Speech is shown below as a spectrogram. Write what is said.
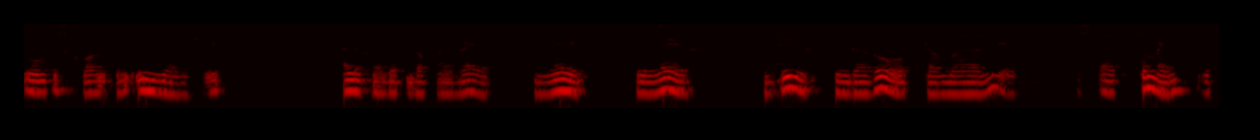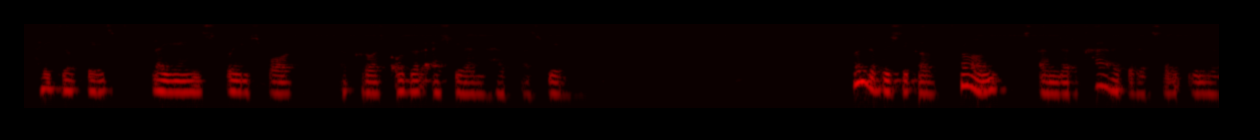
to discount in India last week. Elevated local rate made a div in the rope dominate state demand with higher price playing spoil sport across other Asian hubs as well. On the physical front, standard character said in the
